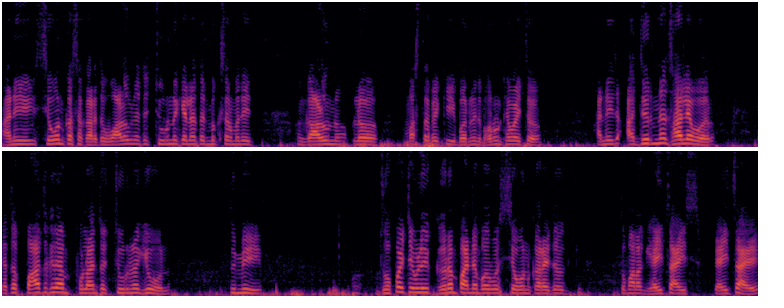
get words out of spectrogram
आणि सेवन कसं करायचं? वाळून याचं चूर्ण केल्यानंतर मिक्सरमध्ये गाळून आपलं मस्तपैकी बरणीत भरून ठेवायचं. आणि अजीर्ण झाल्यावर याचं पाच ग्रॅम फुलांचं चूर्ण घेऊन तुम्ही झोपायच्या वेळी गरम पाण्याबरोबर सेवन करायचं. तुम्हाला घ्यायचं आहे प्यायचं आहे.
